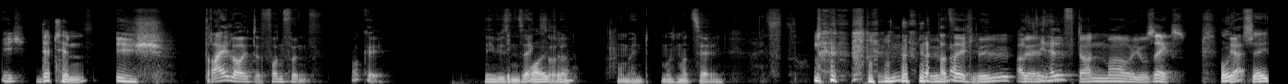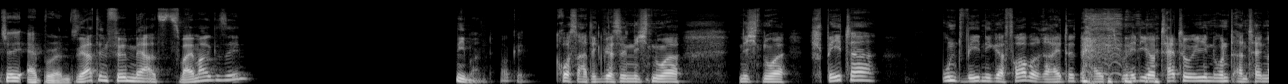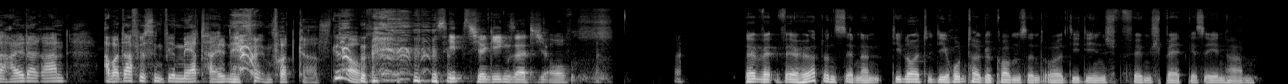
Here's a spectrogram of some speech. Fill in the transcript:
Ich? Der Tim. Ich. Drei Leute von fünf. Okay. Nee, wir sind sechs, wollte. oder? Moment, muss man zählen. Tatsächlich. Tatsächlich. Also die Hälfte. Dann Mario. Sechs. Und Wer- J.J. Abrams. Wer hat den Film mehr als zweimal gesehen? Niemand. Okay. Großartig. Wir sind nicht nur, nicht nur später und weniger vorbereitet als Radio Tatooine und Antenne Alderan, aber dafür sind wir mehr Teilnehmer im Podcast. Genau. Es hebt sich ja gegenseitig auf. Wer, wer, wer hört uns denn dann? Die Leute, die runtergekommen sind oder die, die den Film spät gesehen haben.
